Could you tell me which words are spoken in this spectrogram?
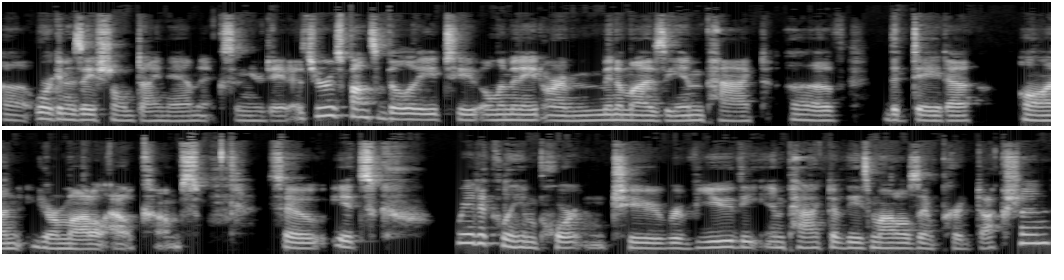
uh, organizational dynamics in your data. It's your responsibility to eliminate or minimize the impact of the data on your model outcomes. So it's critically important to review the impact of these models in production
